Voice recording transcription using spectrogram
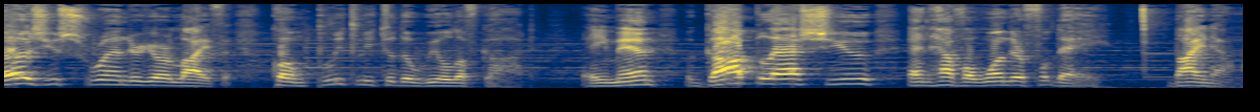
as you surrender your life completely to the will of God. Amen. God bless you and have a wonderful day. Bye now.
